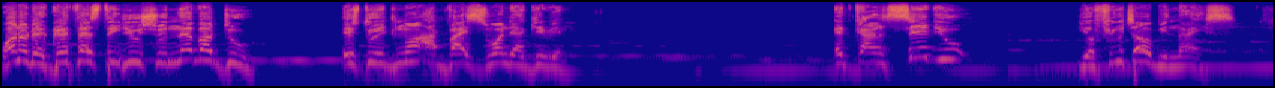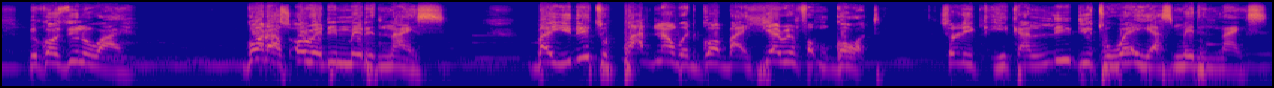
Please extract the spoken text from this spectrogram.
One of the greatest things you should never do is to ignore advices when they are given. It can save you. Your future will be nice. Because you know why? God has already made it nice. But you need to partner with God by hearing from God so that He can lead you to where He has made it nice.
